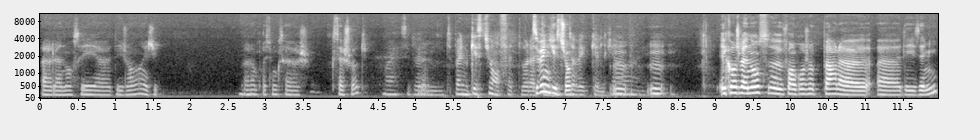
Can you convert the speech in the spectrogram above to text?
à l'annoncer à des gens. Et j'ai pas l'impression que ça, que ça choque. Ouais, c'est pas, pas une question en fait. Voilà, C'est pas une question. avec quelqu'un. Mm, et- mm. Et quand je l'annonce, euh, enfin quand je parle à, à des amis,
